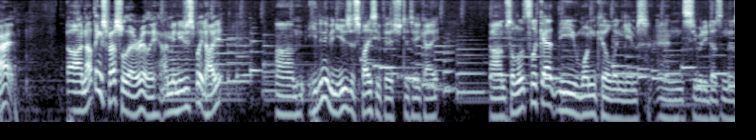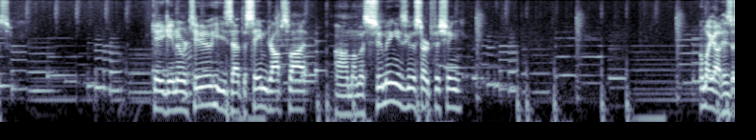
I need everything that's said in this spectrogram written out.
All right. Uh, nothing special there, really. I mean, he just played height. Um, he didn't even use a spicy fish to take height. Um, so let's look at the one kill win games and see what he does in this. Okay, game number two, he's at the same drop spot. Um, I'm assuming he's gonna start fishing. Oh my god, his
